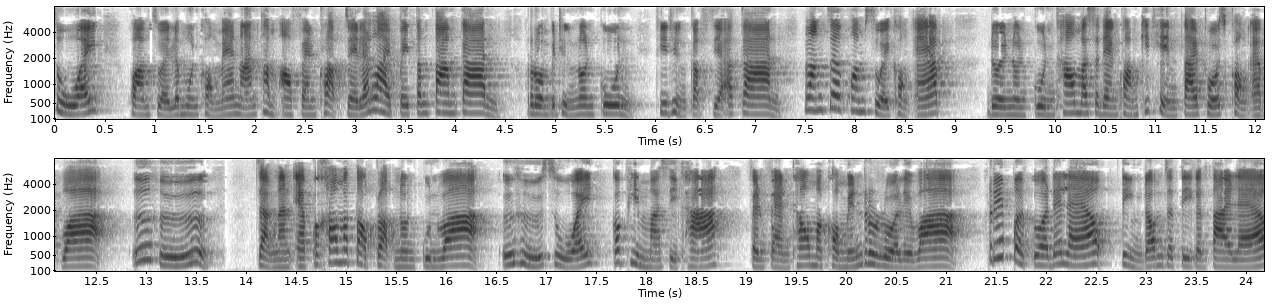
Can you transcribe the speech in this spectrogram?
สวย ความสวยละมุนของแม่นั้นทำเอาแฟนคลับใจละลายไปตามๆกัน รวมไปถึงนนกุลที่ถึงกับเสียอาการ หลังเจอความสวยของแอป โดยนนกุลเข้ามาแสดงความคิดเห็นใต้โพสต์ของแอปว่า อื้อหือ จากนั้นแอปก็เข้ามาตอบกลับนนกุลว่า อือหือสวยก็พิมพ์มาสิคะ แฟนๆเข้ามาคอมเมนต์รัวๆเลยว่า รีบเปิดตัวได้แล้ว ติ่งด้อมจะตีกันตายแล้ว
